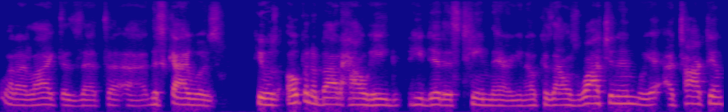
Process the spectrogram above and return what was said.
what I liked is that uh, this guy was he was open about how he he did his team there, you know, because I was watching him. We I talked to him.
